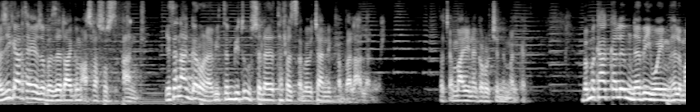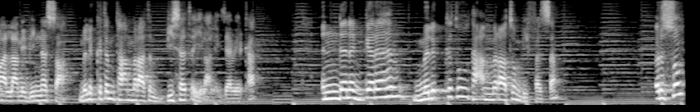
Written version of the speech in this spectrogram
ከዚህ ጋር ተያይዞ በዘዳግም 13 1 የተናገረው ነቢ ትንቢቱ ስለተፈጸመ ብቻ እንቀበላለን ወይ? ተጨማሪ ነገሮችን እንመልከት በመካከልም ነቢይ ወይም ህልም አላሚ ቢነሳ ምልክትም ተአምራትም ቢሰጥ ይላል እግዚአብሔር ቃል። እንደነገረህም ምልክቱ ተአምራቱን ቢፈጸም እርሱም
